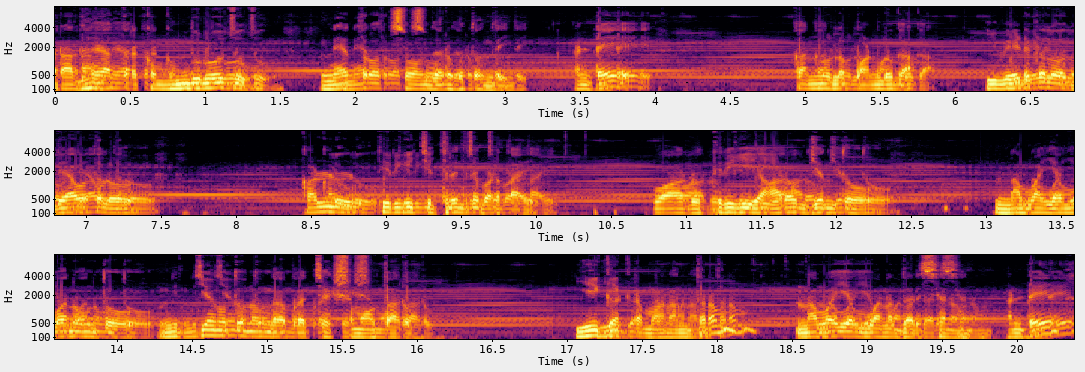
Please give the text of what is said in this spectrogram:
రథయాత్రకు ముందు రోజు నేత్రోత్సవం జరుగుతుంది. అంటే కన్నుల పండుగ. ఈ వేడుకలో దేవతలు కళ్ళు తిరిగి చిత్రించబడతాయి. వారు తిరిగి ఆరోగ్యంతో నవ యవ్వనంతో నిత్యనూతనంగా ప్రత్యక్షమవుతారు. ఈ ఘట్టం అనంతరం నవయవ్వన దర్శనం. అంటే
